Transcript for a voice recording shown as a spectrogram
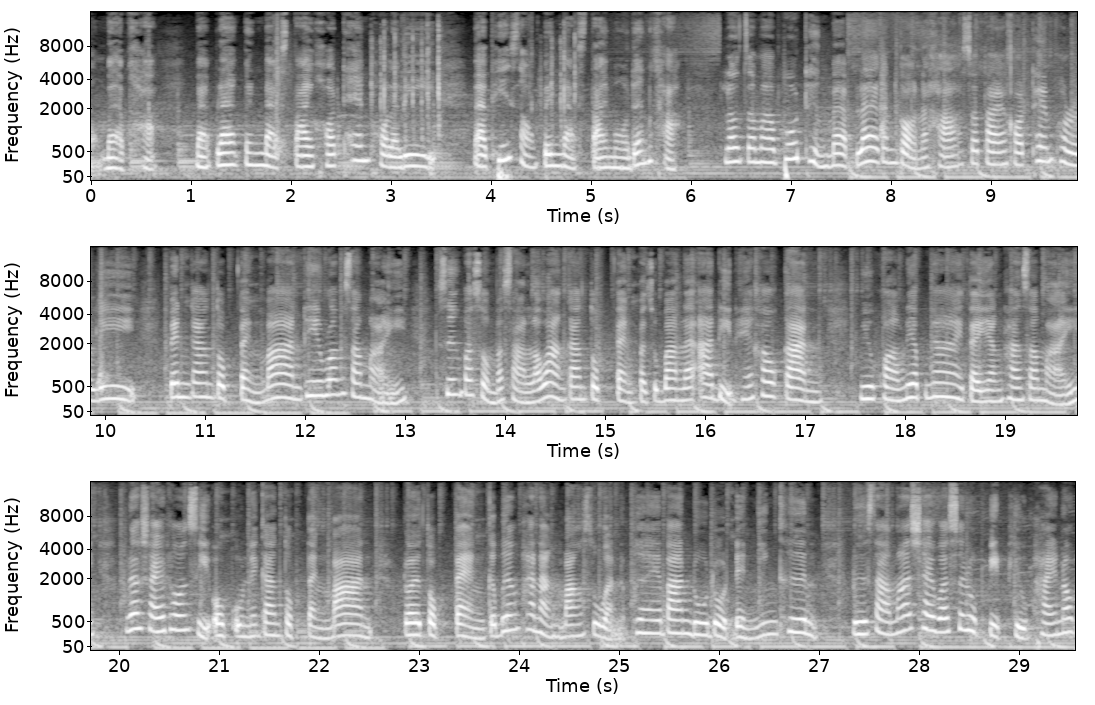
2 แบบค่ะ แบบแรกเป็นแบบสไตล์ Contemporary แบบที่ 2 เป็นแบบสไตล์ Modern ค่ะเราจะมาพูดถึงแบบแรกกันก่อนนะคะ สไตล์ Contemporary เป็นการตกแต่งบ้านที่ร่วมสมัย ซึ่งผสมผสานระหว่างการตกแต่งปัจจุบันและอดีตให้เข้ากัน มีความเรียบง่ายแต่ยังทันสมัย เลือกใช้โทนสีอบอุ่นในการตกแต่งบ้าน โดยตกแต่งกระเบื้องผนังบางส่วน เพื่อให้บ้านดูโดดเด่นยิ่งขึ้น หรือสามารถใช้วัสดุปิดผิวภายนอก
